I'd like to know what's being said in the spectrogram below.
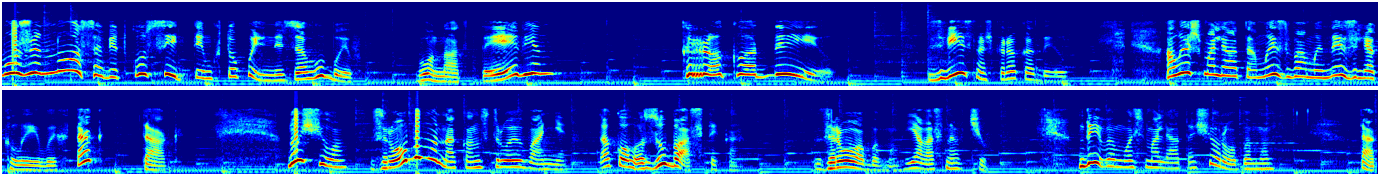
Може, носа відкусить тим, хто пильність загубив. Бо на те він крокодил. Звісно ж, крокодил. Але ж, малята, ми з вами не злякливих, так? Так. Ну що, зробимо на конструювання такого зубастика? Зробимо, я вас навчу. Дивимось, малята, що робимо. Так,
